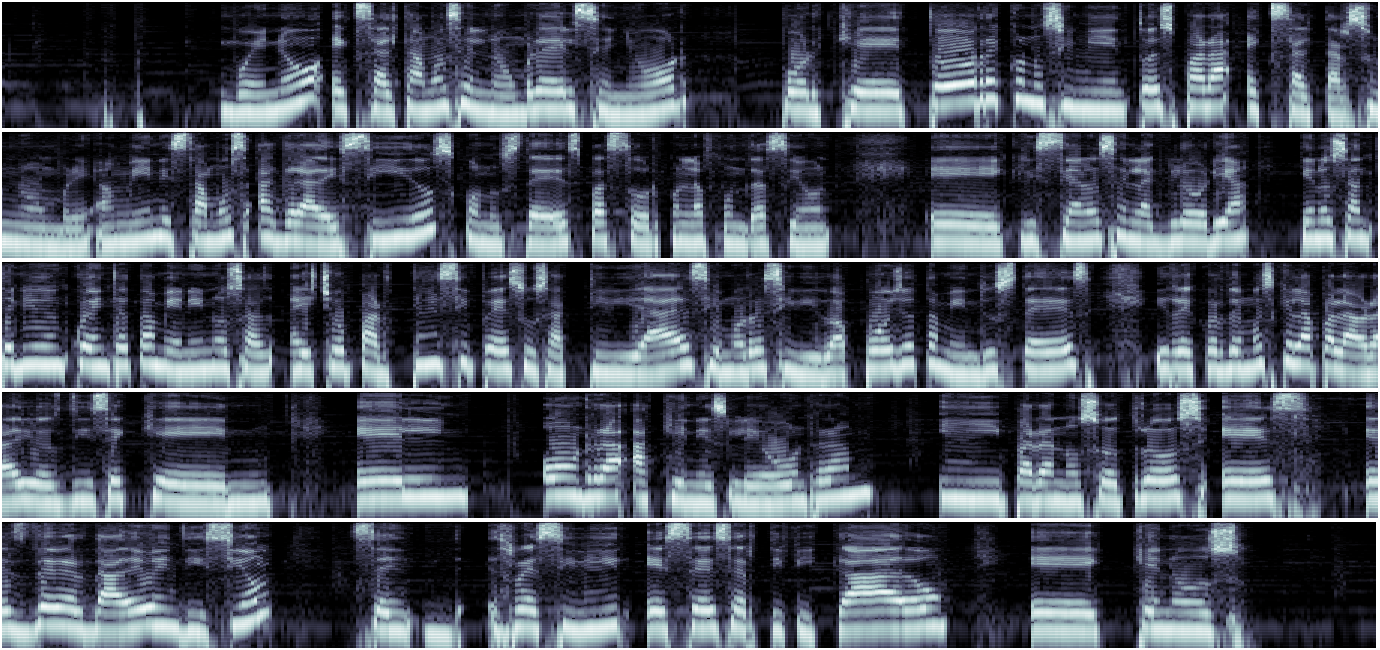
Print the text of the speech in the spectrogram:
Bueno, exaltamos el nombre del Señor porque todo reconocimiento es para exaltar su nombre. Amén. Estamos agradecidos con ustedes, pastor, con la Fundación eh, Cristianos en la Gloria, que nos han tenido en cuenta también y nos ha hecho partícipe de sus actividades y hemos recibido apoyo también de ustedes. Y recordemos que la palabra de Dios dice que mm, Él honra a quienes le honran y para nosotros es es de verdad de bendición recibir ese certificado eh, que nos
